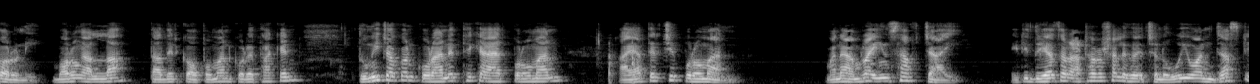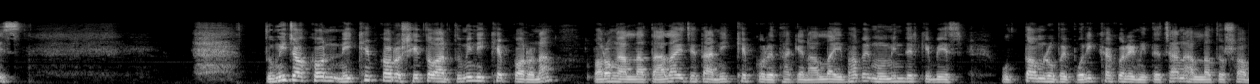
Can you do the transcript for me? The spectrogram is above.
করনি, বরং আল্লাহ তাদেরকে অপমান করে থাকেন। তুমি যখন কোরআনের থেকে আয়াত প্রমাণ, আয়াতের যে প্রমাণ মানে আমরা ইনসাফ চাই, এটি দুই হাজার আঠারো সালে হয়েছিল উই ওয়ান জাস্টিস তুমি যখন নিক্ষেপ করো, সে তো আর তুমি নিক্ষেপ করো না, বরং আল্লাহ তালাই যে তা নিক্ষেপ করে থাকেন, আল্লাহ এইভাবে মুমিনদেরকে বেশ উত্তম রূপে পরীক্ষা করে নিতে চান, আল্লাহ তো সব,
